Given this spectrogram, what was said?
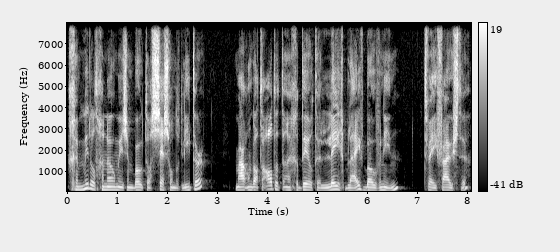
Gemiddeld genomen is een botas 600 liter, maar omdat er altijd een gedeelte leeg blijft bovenin, twee vuisten,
